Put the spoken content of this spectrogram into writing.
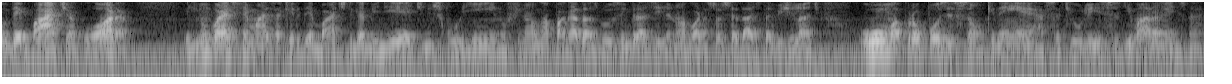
o debate agora, ele não vai ser mais aquele debate de gabinete, no escurinho, no final, no apagar das luzes em Brasília, não. Agora a sociedade está vigilante. Uma proposição que nem essa, que Ulisses Guimarães né,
